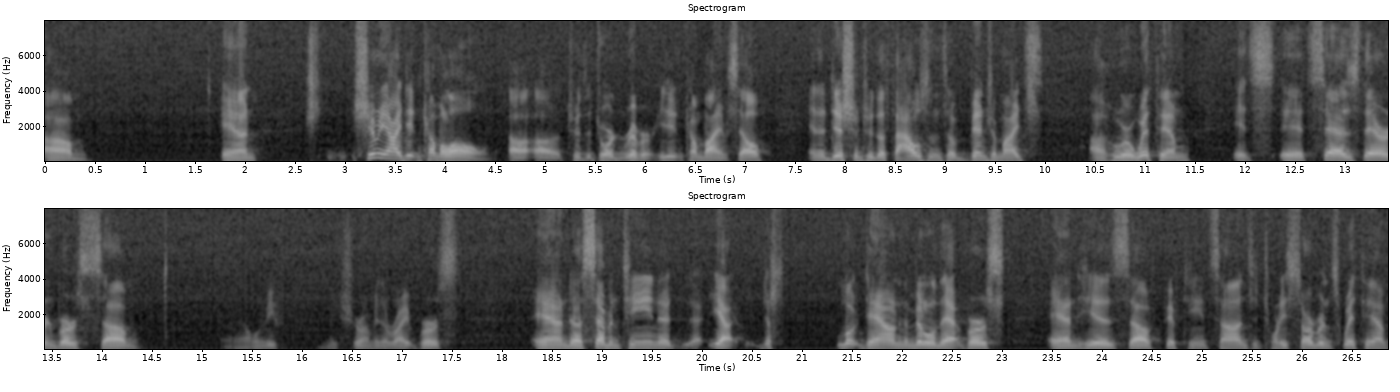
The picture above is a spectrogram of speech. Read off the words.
Um, and Shimei didn't come alone uh, uh, to the Jordan River. He didn't come by himself. In addition to the thousands of Benjamites uh, who were with him, it's, it says there in verse, um, well, let me make sure I'm in the right verse, and uh, 17, uh, yeah, just look down in the middle of that verse, and his uh, 15 sons and 20 servants with him,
